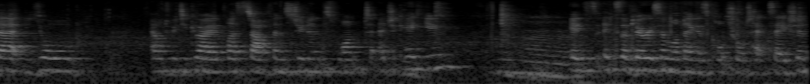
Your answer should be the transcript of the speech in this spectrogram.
that your LGBTQIA plus staff and students want to educate you. It's, it's a very similar thing as cultural taxation.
